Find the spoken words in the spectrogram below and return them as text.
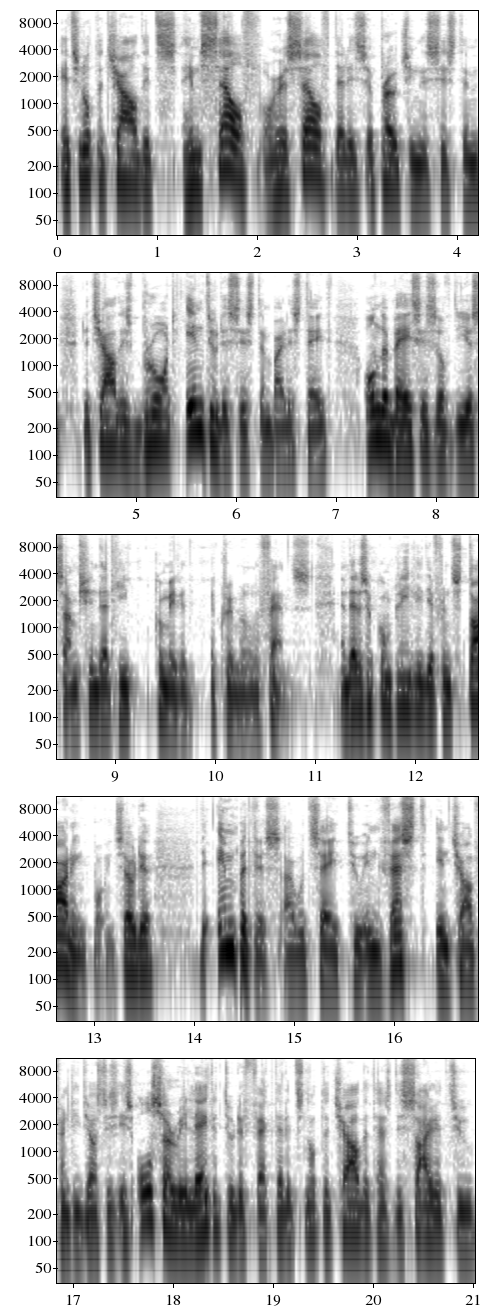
it's not the child it's himself or herself that is approaching the system. The child is brought into the system by the state on the basis of the assumption that he committed a criminal offense. And that is a completely different starting point. So the, the impetus, I would say, to invest in child-friendly justice is also related to the fact that it's not the child that has decided to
